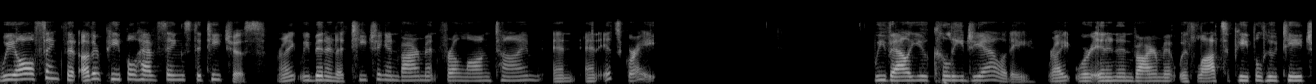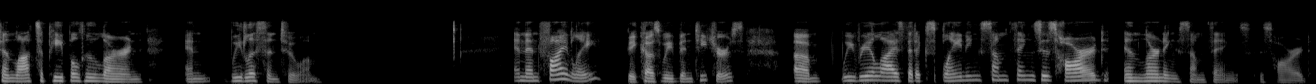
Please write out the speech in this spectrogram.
we all think that other people have things to teach us, right? We've been in a teaching environment for a long time, and, and it's great we value collegiality, right? We're in an environment with lots of people who teach and lots of people who learn, and we listen to them. And then finally, because we've been teachers, um, we realize that explaining some things is hard and learning some things is hard.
